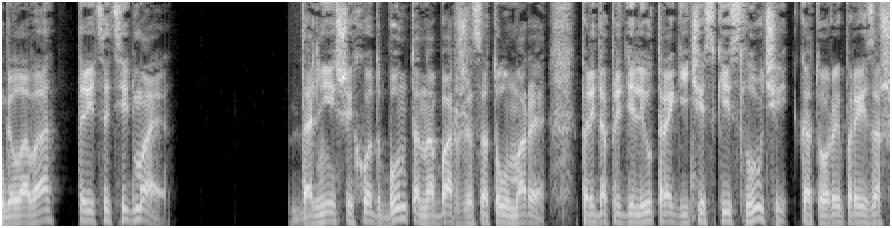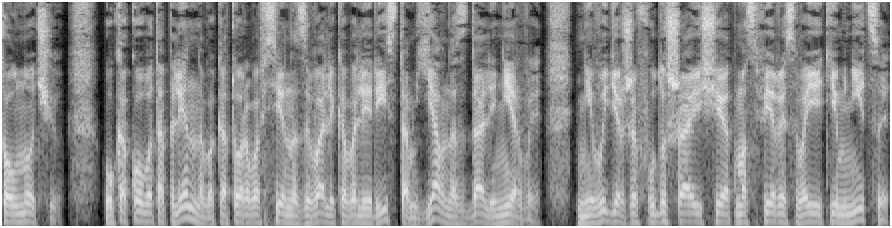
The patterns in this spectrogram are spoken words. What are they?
Глава 37. Дальнейший ход бунта на барже Затулмаре предопределил трагический случай, который произошел ночью. У какого-то пленного, которого все называли кавалеристом, явно сдали нервы. Не выдержав удушающей атмосферы своей темницы,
